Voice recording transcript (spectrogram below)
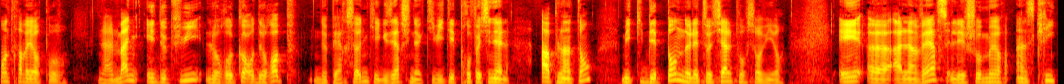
en travailleurs pauvres. L'Allemagne est depuis le record d'Europe de personnes qui exercent une activité professionnelle à plein temps, mais qui dépendent de l'aide sociale pour survivre. Et euh, à l'inverse, les chômeurs inscrits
